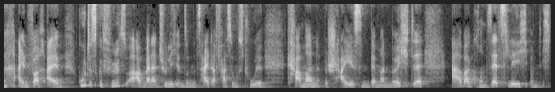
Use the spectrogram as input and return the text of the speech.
einfach ein gutes Gefühl zu haben, weil natürlich in so einem Zeiterfassungstool kann man bescheißen, wenn man möchte. Aber grundsätzlich, und ich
